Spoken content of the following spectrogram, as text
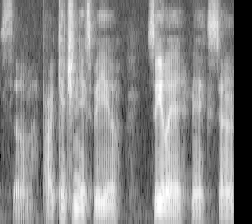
So, I'll probably catch you next video. See you later next time.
